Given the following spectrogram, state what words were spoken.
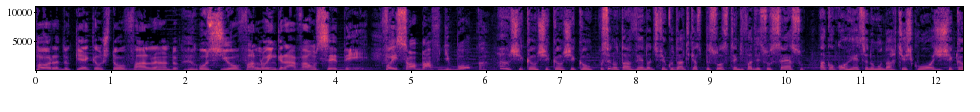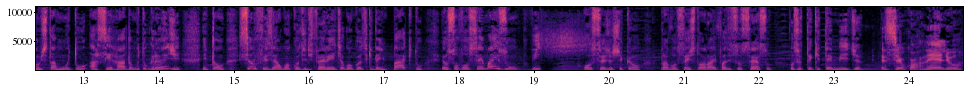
Ora, do que é que eu estou falando? O senhor falou em gravar um CD. Foi só bafo de boca? Ah, Chicão, Chicão, Chicão, você não tá vendo a dificuldade que as pessoas têm de fazer sucesso? A concorrência no mundo artístico hoje, Chicão, está muito acirrada, muito grande. Então, se eu não fizer alguma coisa diferente, alguma coisa que dê impacto, eu sou você mais um. Ou seja, Chicão, pra você estourar e fazer sucesso, você tem que ter mídia. Seu Cornélio,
